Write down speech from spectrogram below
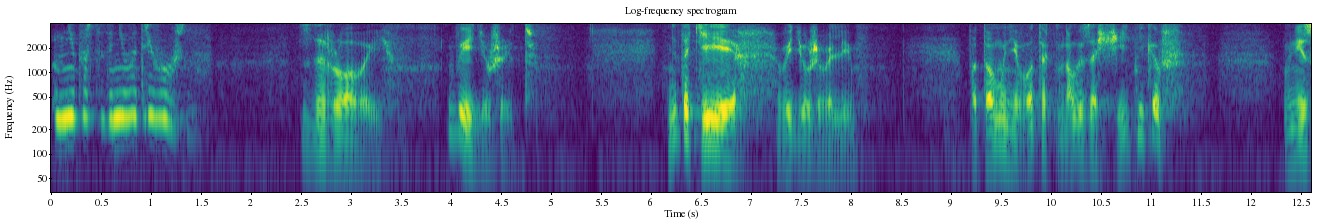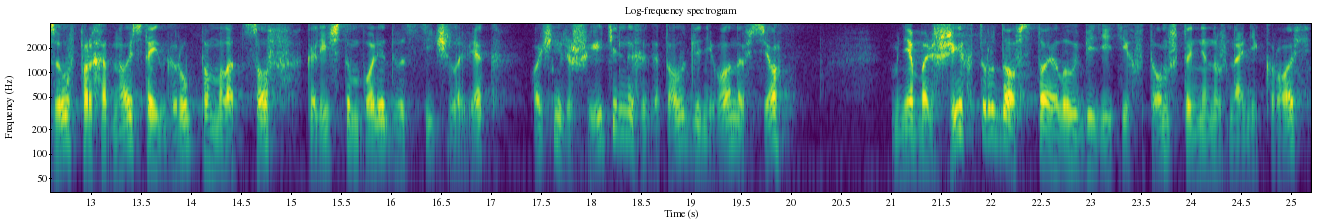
Мне просто за него тревожно. Здоровый, выдюжит. Не такие выдюживали. Потом у него так много защитников. Внизу в проходной стоит группа молодцов количеством более 20 человек – очень решительных и готовых для него на все. Мне больших трудов стоило убедить их в том, что не нужна ни кровь,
